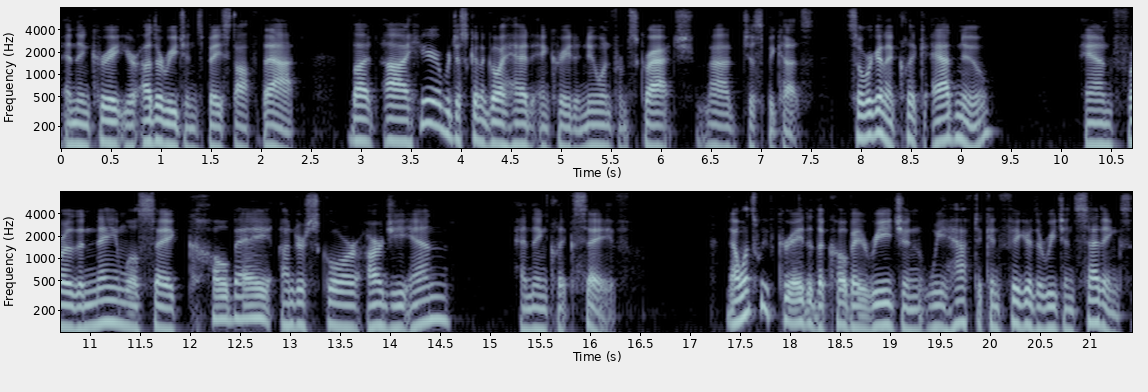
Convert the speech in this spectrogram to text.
and then create your other regions based off that. But uh, here we're just going to go ahead and create a new one from scratch, uh, just because. So we're going to click Add New, and for the name we'll say Kobe underscore RGN, and then click Save. Now once we've created the Kobe region, we have to configure the region settings.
